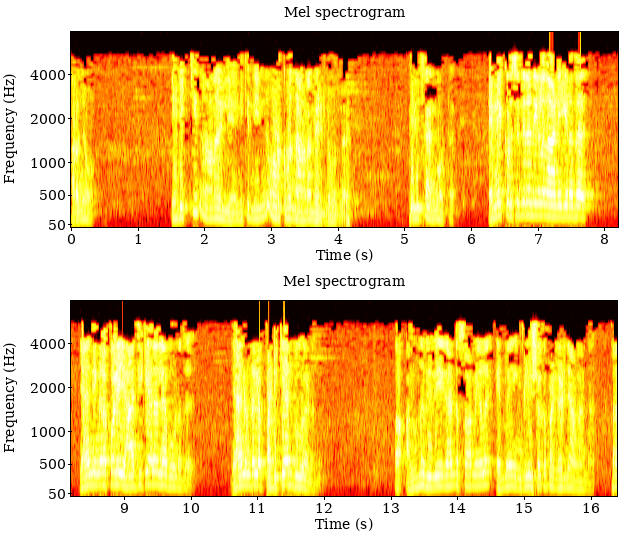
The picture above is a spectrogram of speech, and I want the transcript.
പറഞ്ഞു എനിക്ക് നാണമില്ല എനിക്ക് നിന്നെ ഓർക്കുമ്പോൾ നാണം വരുന്നു എന്ന് തിരിച്ചങ്ങോട്ട് എന്നെക്കുറിച്ച് എന്തിനാ നിങ്ങൾ നാണിക്കുന്നത്? ഞാൻ നിങ്ങളെപ്പോലെ യാചിക്കാനല്ല പോണത്. ഞാനുണ്ടല്ലോ പഠിക്കാൻ പോവുകയാണെന്ന് അപ്പൊ അന്ന് വിവേകാനന്ദ സ്വാമികൾ എം എ ഇംഗ്ലീഷൊക്കെ കഴിഞ്ഞ ആളാണ്. അത്ര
